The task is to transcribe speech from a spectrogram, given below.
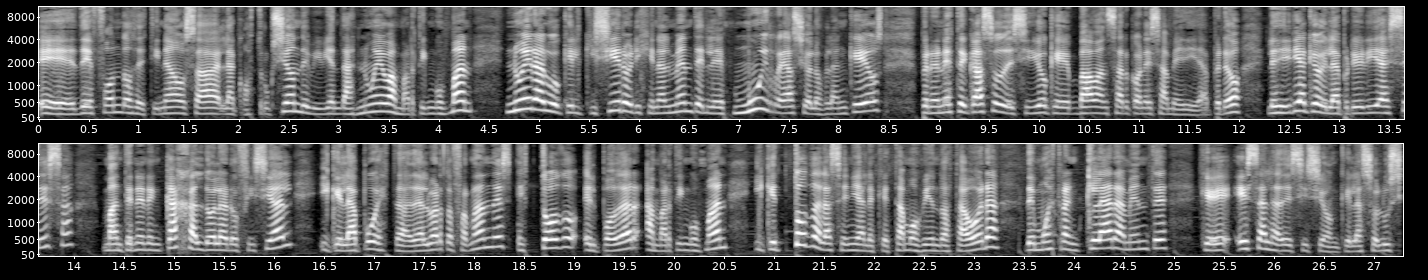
eh, de fondos destinados a la construcción de viviendas nuevas, Martín Guzmán. No era algo que él quisiera originalmente, él es muy reacio a los blanqueos, pero en este caso decidió que va a avanzar con esa medida. Pero les diría que hoy la prioridad es esa, mantener en caja el dólar oficial y que la apuesta de Alberto Fernández es todo el poder a Martín Guzmán y que todas las señales que estamos viendo hasta ahora demuestran claramente que esa es la decisión, que la solución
